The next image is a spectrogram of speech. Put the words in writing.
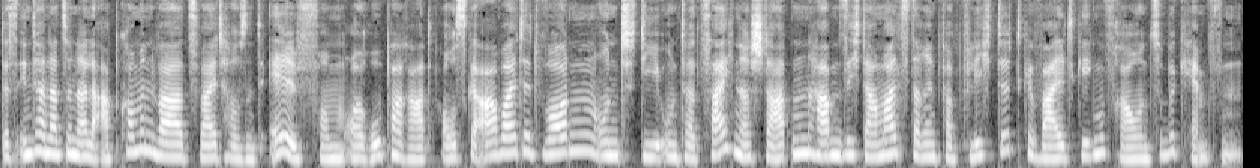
Das internationale Abkommen war 2011 vom Europarat ausgearbeitet worden und die Unterzeichnerstaaten haben sich damals darin verpflichtet, Gewalt gegen Frauen zu bekämpfen.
